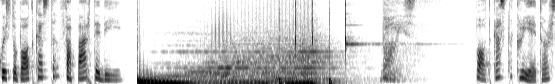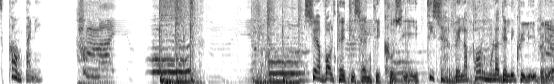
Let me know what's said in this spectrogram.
Questo podcast fa parte di Voice Podcast Creators Company. Se a volte ti senti così, ti serve la formula dell'equilibrio.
